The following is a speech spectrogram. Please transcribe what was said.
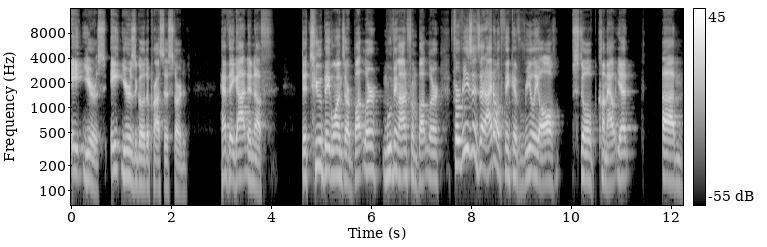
eight years. Eight years ago, the process started. Have they gotten enough? The two big ones are Butler, moving on from Butler for reasons that I don't think have really all still come out yet. Um,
